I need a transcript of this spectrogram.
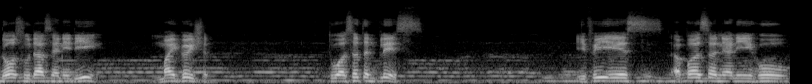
Those who does any the migration to a certain place. If he is a person any who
